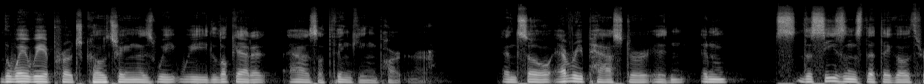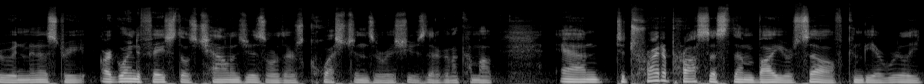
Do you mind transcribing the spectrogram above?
The way we approach coaching is we, we look at it as a thinking partner. And so every pastor in, in the seasons that they go through in ministry are going to face those challenges or there's questions or issues that are going to come up. And to try to process them by yourself can be a really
